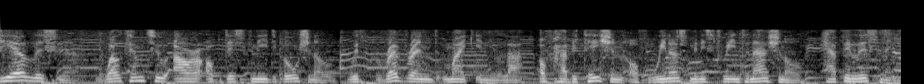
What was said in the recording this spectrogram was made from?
Dear listener, welcome to Hour of Destiny devotional with Reverend Mike Eniola of Habitation of Winners Ministry International. Happy listening.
